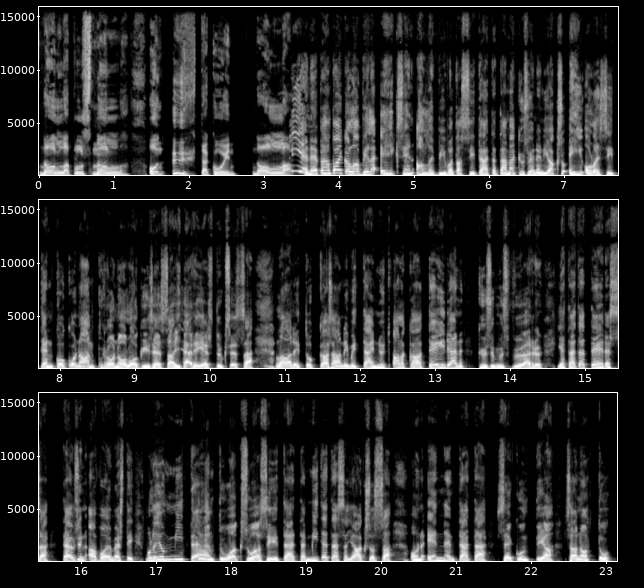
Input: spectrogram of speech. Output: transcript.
Nolla plus nolla on yhtä kuin Nolla. Lieneepähän paikallaan vielä erikseen alleviivata sitä, että tämä kyseinen jakso ei ole sitten kokonaan kronologisessa järjestyksessä laadittu kasaan. Nimittäin nyt alkaa teidän kysymysvyöry. Ja tätä tehdessä täysin avoimesti mulla ei ole mitään tuoksua siitä, että mitä tässä jaksossa on ennen tätä sekuntia sanottu,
